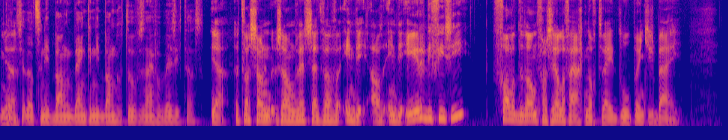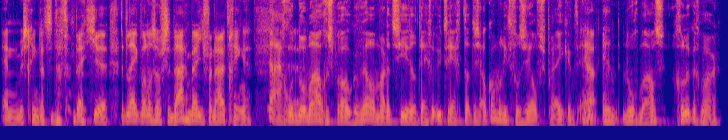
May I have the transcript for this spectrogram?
Ja. dat, dat ze niet bang, denken niet bang te hoeven zijn voor Besiktas. Ja, het was zo'n zo'n wedstrijd waar we in de, in de eredivisie... vallen er dan vanzelf eigenlijk nog twee doelpuntjes bij. En misschien dat ze dat een beetje... Het leek wel alsof ze daar een beetje van uitgingen. Ja, goed, normaal gesproken wel. Maar dat zie je dan tegen Utrecht. Dat is ook allemaal niet vanzelfsprekend. En, Ja. en nogmaals, gelukkig maar.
